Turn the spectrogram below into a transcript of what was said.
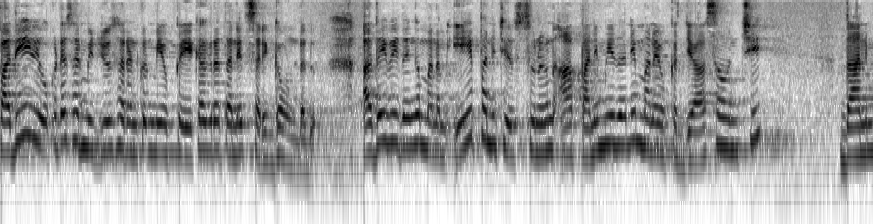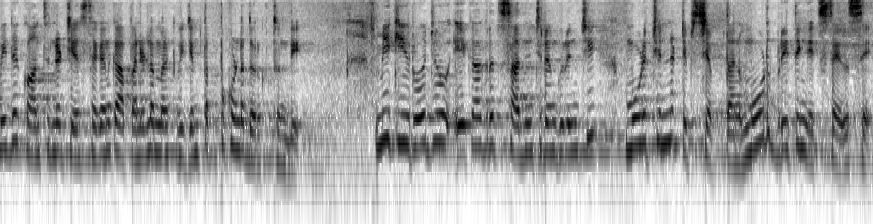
పది ఒకటేసారి మీరు చూసారనుకోండి మీ యొక్క ఏకాగ్రత అనేది సరిగ్గా ఉండదు. అదేవిధంగా మనం ఏ పని చేస్తున్నామో ఆ పని మీదనే మన యొక్క ధ్యాస ఉంచి దాని మీదే కాన్సన్ట్రేట్ చేస్తే కనుక ఆ పనిలో మనకు విజయం తప్పకుండా దొరుకుతుంది. మీకు ఈరోజు ఏకాగ్రత సాధించడం గురించి మూడు చిన్న టిప్స్ చెప్తాను. మూడు బ్రీతింగ్ ఎక్సర్సైజెసే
